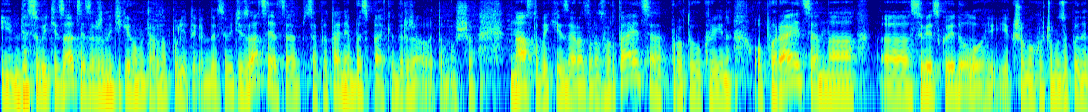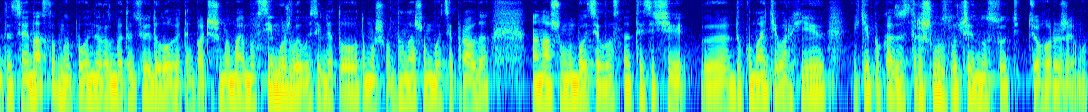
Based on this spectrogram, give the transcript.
і десоветізація це вже не тільки гуманітарна політика. Десоветізація це, це питання безпеки держави, тому що наступ, який зараз розгортається проти України, опирається на е, совєтську ідеологію. Якщо ми хочемо зупинити цей наступ, ми повинні розбити цю ідеологію. Тим паче, що ми маємо всі можливості для того, тому що на нашому боці правда, на нашому боці власне тисячі е, документів, архівів, які показують страшну злочинну суть цього режиму.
